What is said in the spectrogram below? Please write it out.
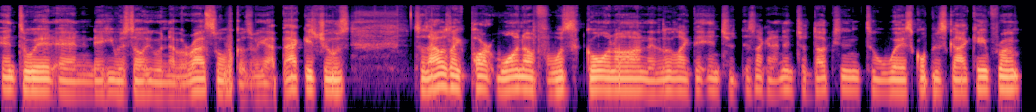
into it, and then he was told he would never wrestle because we had back issues. So that was like part one of what's going on. It looked like the intro. It's like an introduction to where Scorpio Sky came from.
